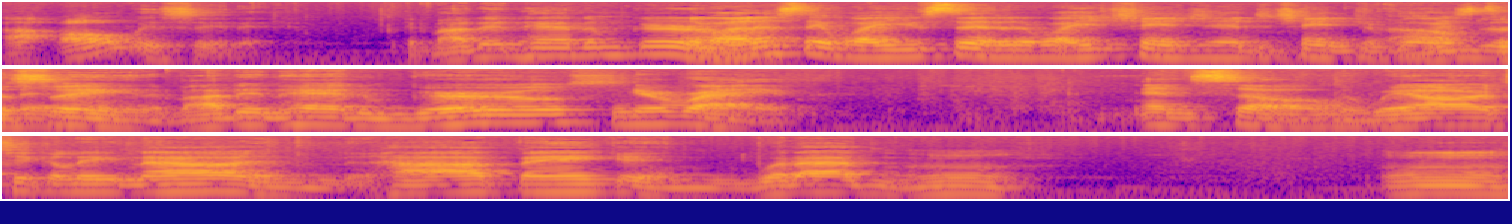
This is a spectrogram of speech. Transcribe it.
I always say that. If I didn't have them girls, no, I didn't say why you said it. Why you changed? You had to change your voice. I'm just saying, if I didn't have them girls, you're right. And so the way I articulate now and how I think and what I, mm, mm.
